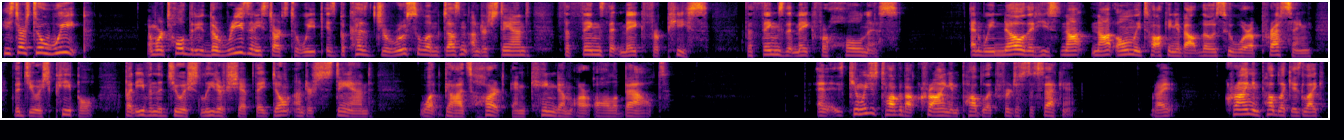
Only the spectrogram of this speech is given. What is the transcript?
He starts to weep and we're told that he, the reason he starts to weep is because Jerusalem doesn't understand the things that make for peace, the things that make for wholeness. And we know that he's not, not only talking about those who were oppressing the Jewish people, but even the Jewish leadership. They don't understand what God's heart and kingdom are all about. And can we just talk about crying in public for just a second? Right? Crying in public is like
